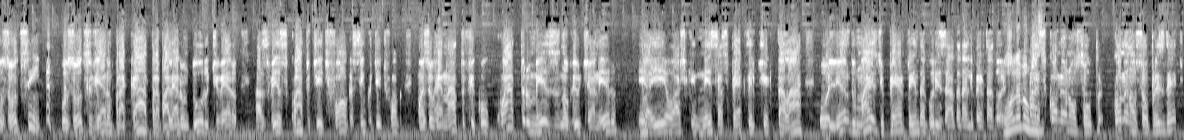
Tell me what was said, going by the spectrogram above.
Os outros sim. Os outros vieram para cá, trabalharam duro, tiveram às vezes quatro dias de folga, cinco dias de folga. Mas o Renato ficou quatro meses no Rio de Janeiro e aí eu acho que nesse aspecto ele tinha que estar tá lá olhando mais de perto ainda a gurizada na Libertadores. Mas, mas como eu não sou como eu não sou o presidente,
